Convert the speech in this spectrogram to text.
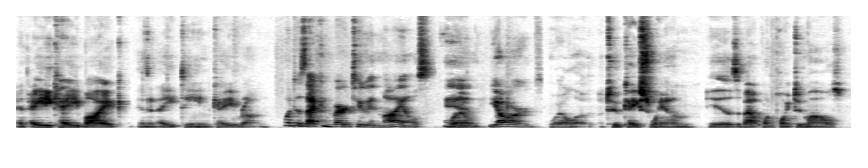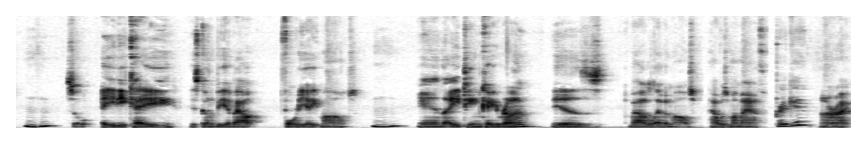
an 80K bike, and an 18K run. What does that convert to in miles and Well- yards? Well, a 2K swim is about 1.2 miles. Mm-hmm. So 80K is going to be about 48 miles. Mm-hmm. And the 18K run is about 11 miles. How was my math? Pretty good. All right.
